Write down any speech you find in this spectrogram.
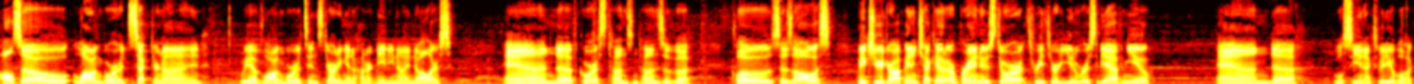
Also, longboards, Sector 9. We have longboards in starting at $189. And uh, of course, tons and tons of uh, clothes as always. Make sure you drop in and check out our brand new store at 330 University Avenue. And uh, we'll see you next video blog.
